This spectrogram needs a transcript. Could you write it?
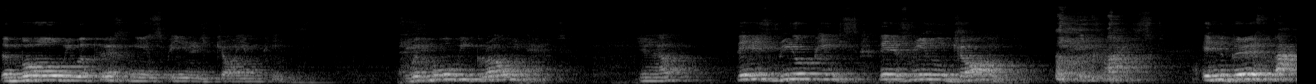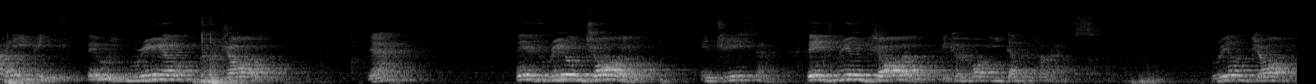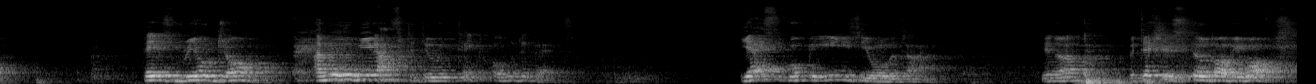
the more we will personally experience joy and peace. The more we grow in it, you know, there is real peace, there is real joy in Christ. In the birth of that baby, there was real joy. Yeah? There's real joy in Jesus. There's real joy because of what He done for us. Real joy. There's real joy. And all we have to do is take hold of it. Yes, it won't be easy all the time. You know, the dishes still got to be washed.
